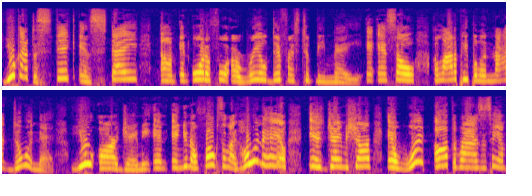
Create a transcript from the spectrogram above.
You got to stick and stay um, in order for a real difference to be made. And, and, so a lot of people are not doing that. You are Jamey, and and you know folks are like, who in the hell is Jamey Sharp, and what authorizes him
